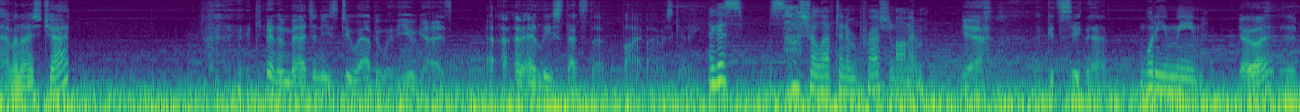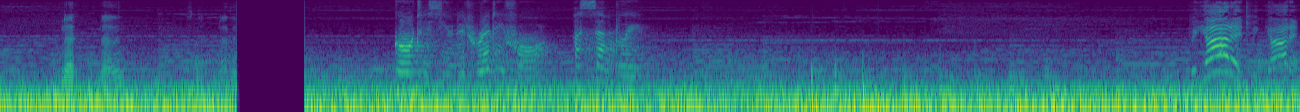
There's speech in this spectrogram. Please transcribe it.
Have a nice chat? I can't imagine he's too happy with you guys. A- a- At least that's the vibe I was getting. I guess Sasha left an impression on him. Yeah, I could see that. What do you mean? Yeah, what? Uh, not, nothing? Nothing? Gortys unit ready for assembly. We got it! We got it!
